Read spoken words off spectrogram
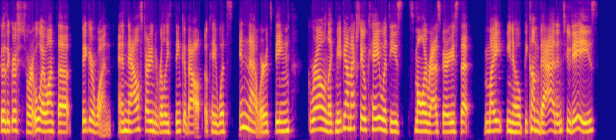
go to the grocery store. Oh, I want the bigger one. And now starting to really think about okay, what's in that where it's being grown? Like maybe I'm actually okay with these smaller raspberries that might, you know, become bad in 2 days,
